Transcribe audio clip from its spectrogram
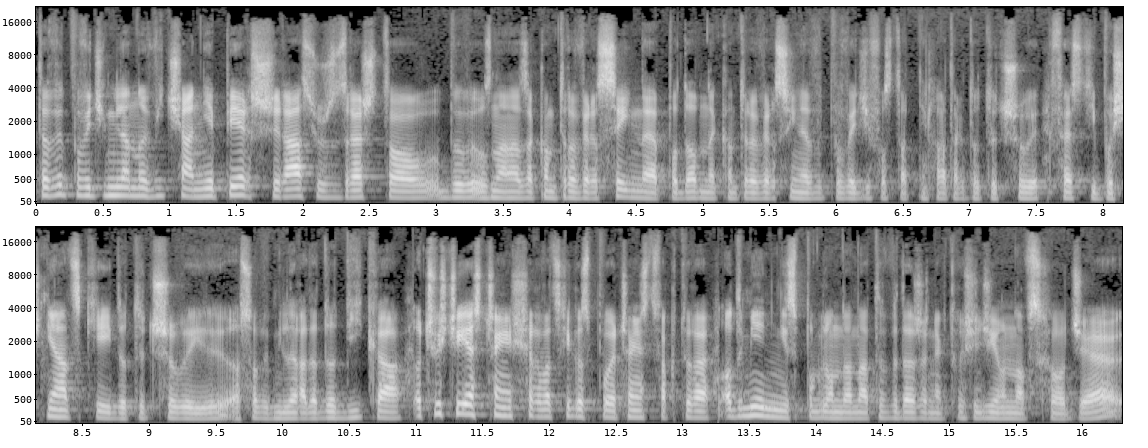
Te wypowiedzi Milanowicza nie pierwszy raz już zresztą były uznane za kontrowersyjne. Podobne kontrowersyjne wypowiedzi w ostatnich latach dotyczyły kwestii bośniackiej, dotyczyły osoby Milorada Dodika. Oczywiście jest część chorwackiego społeczeństwa, która odmiennie spogląda na te wydarzenia, które się dzieją na wschodzie.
